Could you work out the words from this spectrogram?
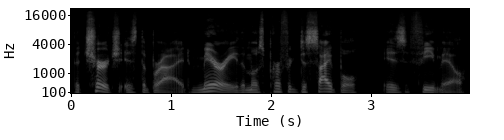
The church is the bride. Mary, the most perfect disciple, is female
